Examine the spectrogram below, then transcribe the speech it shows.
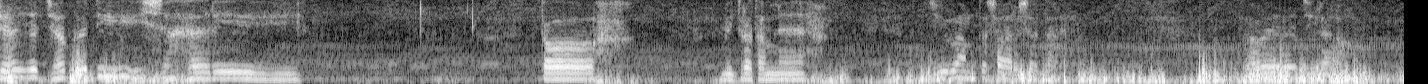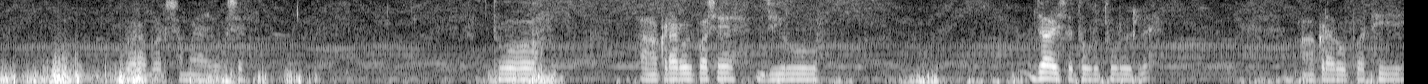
જય જગદીશ હરે. તો મિત્રો, તમને જીરું આમ તો સારું છે અત્યારે. હવે જીરાનો બરાબર સમય આવ્યો છે તો આંકડા રોડ પાસે જીરું જાય છે થોડું થોડું એટલે. આંકડા રોડ પરથી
